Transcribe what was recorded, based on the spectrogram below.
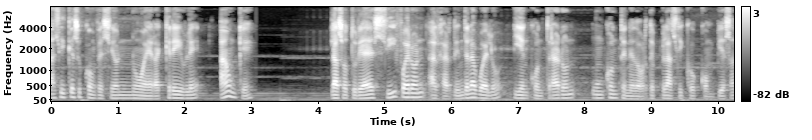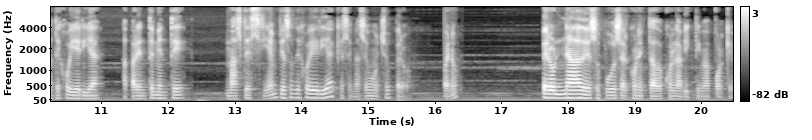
así que su confesión no era creíble, aunque las autoridades sí fueron al jardín del abuelo y encontraron un contenedor de plástico con piezas de joyería, aparentemente más de 100 piezas de joyería, que se me hace mucho, pero bueno. Pero nada de eso pudo ser conectado con la víctima porque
